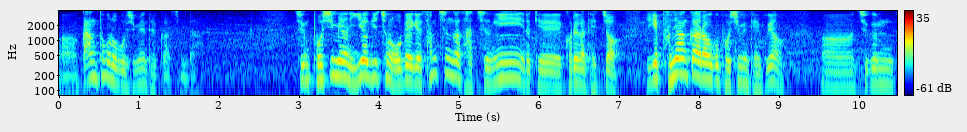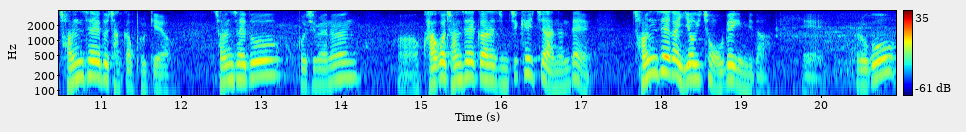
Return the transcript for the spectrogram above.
어, 깡통으로 보시면 될 것 같습니다. 지금 보시면 2억 2,500에 3층과 4층이 이렇게 거래가 됐죠. 이게 분양가라고 보시면 되고요. 어, 지금 전세도 잠깐 볼게요. 전세도 보시면은 어, 과거 전세가는 지금 찍혀 있지 않는데 전세가 2억 2,500입니다. 예. 그리고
